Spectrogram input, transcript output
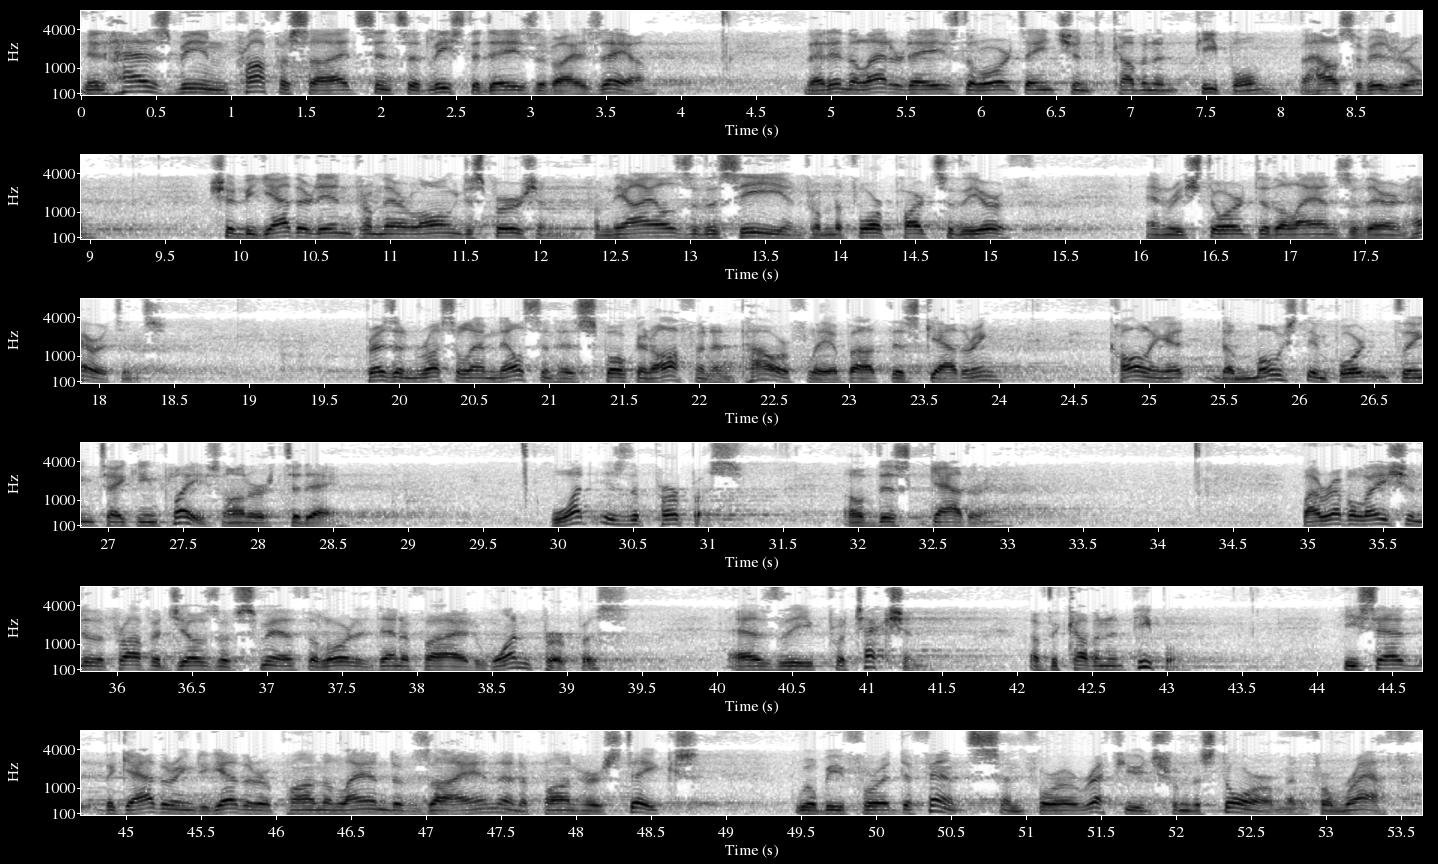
It has been prophesied since at least the days of Isaiah that in the latter days the Lord's ancient covenant people, the house of Israel, should be gathered in from their long dispersion, from the isles of the sea and from the four parts of the earth, and restored to the lands of their inheritance. President Russell M. Nelson has spoken often and powerfully about this gathering, calling it the most important thing taking place on earth today. What is the purpose of this gathering? By revelation to the prophet Joseph Smith, the Lord identified one purpose as the protection of the covenant people. He said, The gathering together upon the land of Zion and upon her stakes will be for a defense and for a refuge from the storm and from wrath,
